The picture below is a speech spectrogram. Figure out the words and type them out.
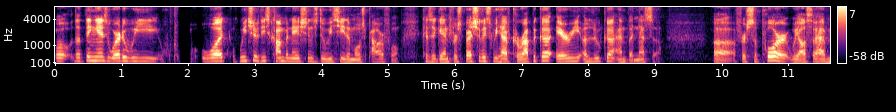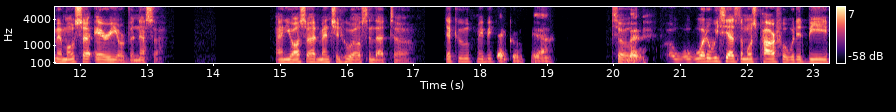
Well, the thing is, where do we, what, which of these combinations do we see the most powerful? Because again, for specialists, we have Kurapika, Eri, Alluka, and Vanessa. Uh, for support, we also have Mimosa, Eri, or Vanessa. And you also had mentioned who else in that uh, Deku, maybe. Deku, yeah. So, But- uh, what do we see as the most powerful? Would it be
